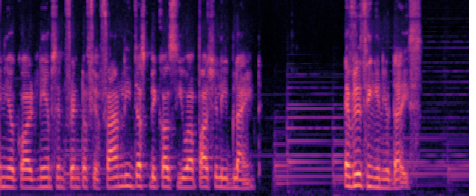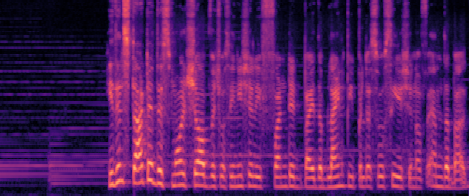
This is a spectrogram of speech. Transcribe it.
when you're called names in front of your family just because you are partially blind. Everything in you dies. He then started this small shop which was initially funded by the Blind People Association of Ahmedabad.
